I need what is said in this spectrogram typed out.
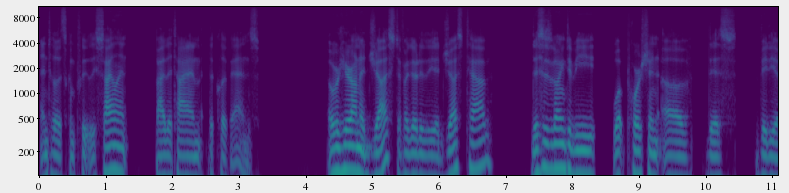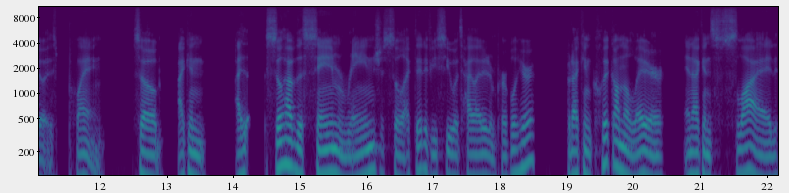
until it's completely silent by the time the clip ends. Over here on adjust, if I go to the adjust tab, this is going to be what portion of this video is playing. So I can, I still have the same range selected if you see what's highlighted in purple here, but I can click on the layer and I can slide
